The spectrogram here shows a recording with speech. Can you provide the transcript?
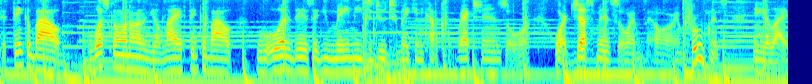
to think about what's going on in your life, think about what it is that you may need to do to make any kind of corrections or or adjustments or or improvements in your life.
